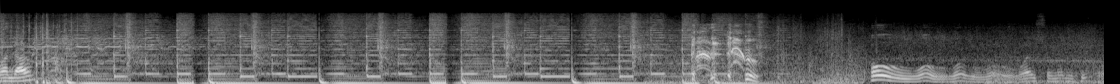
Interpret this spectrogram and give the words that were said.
One down. oh, whoa, whoa, whoa, why so many people?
